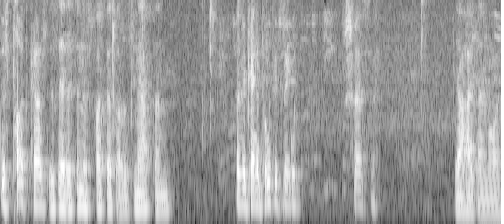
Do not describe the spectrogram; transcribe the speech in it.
des Das Podcasts, ist ja der Sinn des Podcasts, aber es nervt dann. weil wir keine Punkte kriegen. Scheiße. Ja, halt dein Maul.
